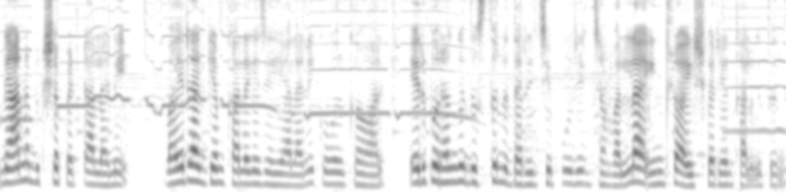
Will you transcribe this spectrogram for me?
జ్ఞానభిక్ష పెట్టాలని వైరాగ్యం కలగజేయాలని కోరుకోవాలి. ఎరుపు రంగు దుస్తులు ధరించి పూజించడం వల్ల ఇంట్లో ఐశ్వర్యం కలుగుతుంది.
